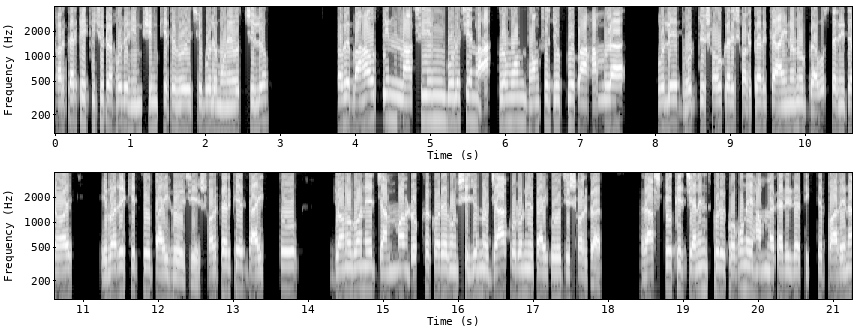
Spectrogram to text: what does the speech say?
সরকারকে কিছুটা হলে হিমশিম খেতে হয়েছে বলে মনে হচ্ছিল। তবে বাহাউদ্দিন নাসিম বলেছেন, আক্রমণ ধ্বংসযোগ্য বা হামলা হলে ধৈর্য সহকারে সরকারকে আইনানুগ ব্যবস্থা নিতে হয়। এবারের ক্ষেত্রেও তাই হয়েছে। সরকারকে দায়িত্ব জনগণের জানমাল রক্ষা করা এবং সেজন্য যা করণীয় তাই করেছে সরকার। রাষ্ট্রকে চ্যালেঞ্জ করে কখনোই হামলাকারীরা টিকতে পারে না,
